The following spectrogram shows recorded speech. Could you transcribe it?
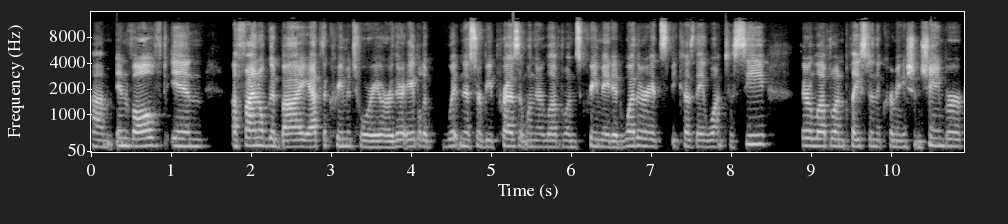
um, involved in a final goodbye at the crematory or they're able to witness or be present when their loved one's cremated, whether it's because they want to see their loved one placed in the cremation chamber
